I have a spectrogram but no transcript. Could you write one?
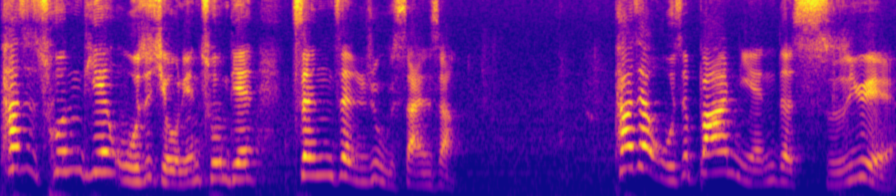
他是春天五十九年春天真正入山上，他在五十八年的十月。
